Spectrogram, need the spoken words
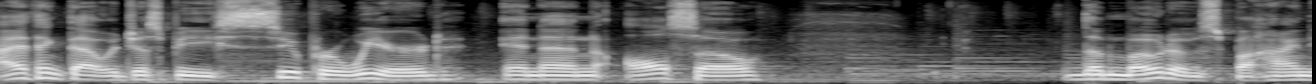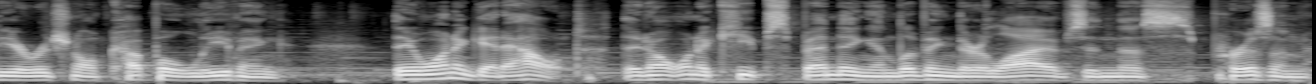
I think that would just be super weird. And then also, the motives behind the original couple leaving. They want to get out. They don't want to keep spending and living their lives in this prison.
